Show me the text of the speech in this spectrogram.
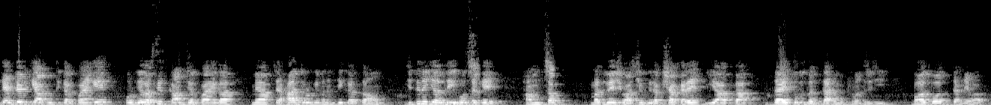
टेबलेट की आपूर्ति कर पाएँगे और व्यवस्थित काम चल पाएगा। मैं आपसे हाथ जोड़ के विनती करता हूँ, जितनी जल्दी हो सके हम सब मधवेश वासियों की रक्षा करें, ये आपका दायित्व भी बनता है मुख्यमंत्री जी। बहुत बहुत धन्यवाद।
